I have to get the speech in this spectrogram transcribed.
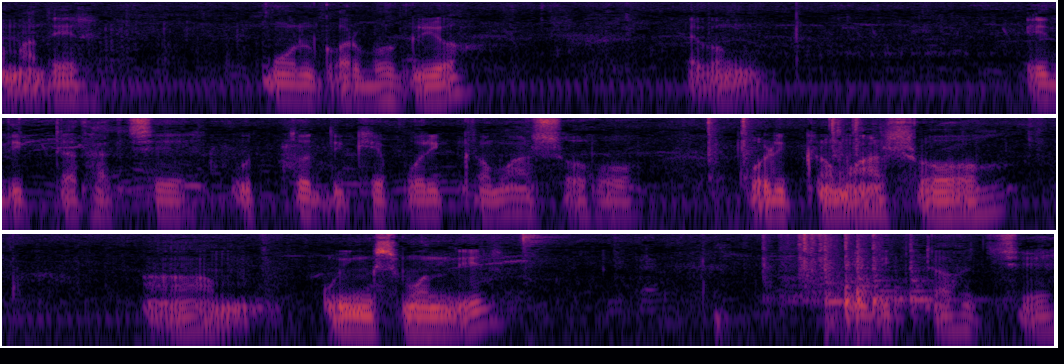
আমাদের মূল গর্ভগৃহ এবং এদিকটা থাকছে উত্তর দিকে পরিক্রমা সহ পরিক্রমা সহ উইংস মন্দির। হচ্ছে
